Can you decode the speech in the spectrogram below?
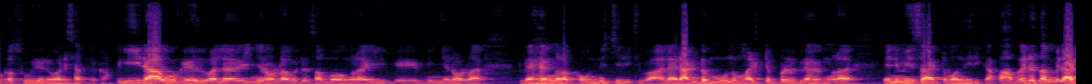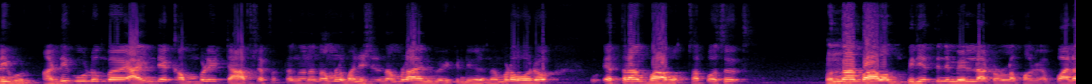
ഒക്കെ സൂര്യനുമായിട്ട് ശത്രുക്കൾ അപ്പോൾ ഈ രാഹു കേതു അല്ല ഇങ്ങനെയുള്ള ഒരു സംഭവങ്ങൾ ഈ ഇങ്ങനെയുള്ള ഗ്രഹങ്ങളൊക്കെ ഒന്നിച്ചിരിക്കുക അല്ല രണ്ടും മൂന്നും മൾട്ടിപ്പിൾ ഗ്രഹങ്ങൾ എനിമീസായിട്ട് വന്നിരിക്കുക അപ്പോൾ അവർ തമ്മിൽ അടി കൂടും. അടി കൂടുമ്പോൾ അതിന്റെ കംപ്ലീറ്റ് ആഫ്റ്റർ എഫക്റ്റ് എന്ന് പറഞ്ഞാൽ നമ്മൾ മനുഷ്യർ നമ്മൾ അനുഭവിക്കേണ്ടി വരും. നമ്മുടെ ഓരോ എത്രാം പാപം. സപ്പോസ് ഒന്നാം ഭാവം പിരിയത്തിന്റെ മേളിലായിട്ടുള്ള പല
